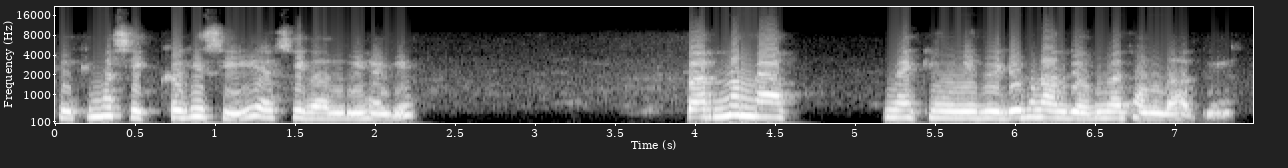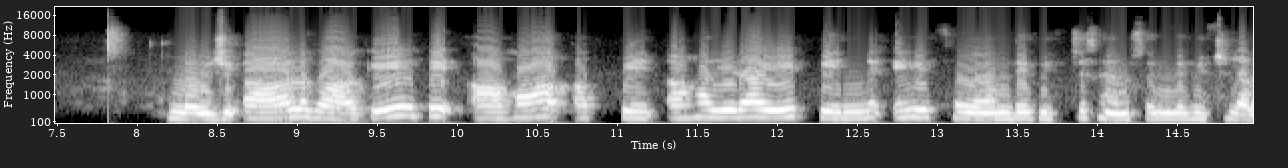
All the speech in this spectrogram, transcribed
ਕਿਉਂਕਿ ਮੈਂ ਸਿੱਖ ਹੀ ਸੀ, ਐਸੀ ਗੱਲ ਨਹੀਂ ਹੈਗੀ। ਪਰ ਨਾ ਮੈਂ ਮੈਂ ਕਿਉਂ ਨਹੀਂ ਵੀਡੀਓ ਬਣਾਉਂਦੀ ਉਹ ਵੀ ਮੈਂ ਤੁਹਾਨੂੰ ਦੱਸਦੀ ਲਓ ਜੀ ਆ ਲਗਾ ਕੇ ਤੇ ਆਹ ਆਹ ਜਿਹੜਾ ਇਹ ਪਿੰਨ ਇਹ ਫੋਨ ਦੇ ਵਿੱਚ, Samsung ਦੇ ਵਿੱਚ ਲੱਗ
